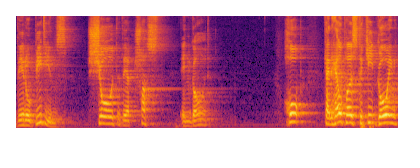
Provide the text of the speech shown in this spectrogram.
Their obedience showed their trust in God. Hope can help us to keep going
